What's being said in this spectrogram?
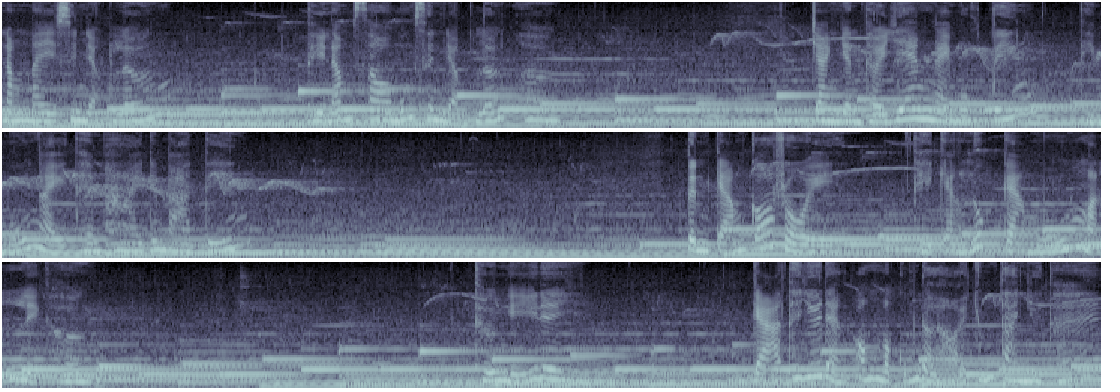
Năm nay sinh nhật lớn, thì năm sau muốn sinh nhật lớn hơn. Chàng dành thời gian ngày một tiếng thêm 2 đến 3 tiếng. Tình cảm có rồi thì càng lúc càng muốn mãnh liệt hơn. Thử nghĩ đi, cả thế giới đàn ông mà cũng đòi hỏi chúng ta như thế,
